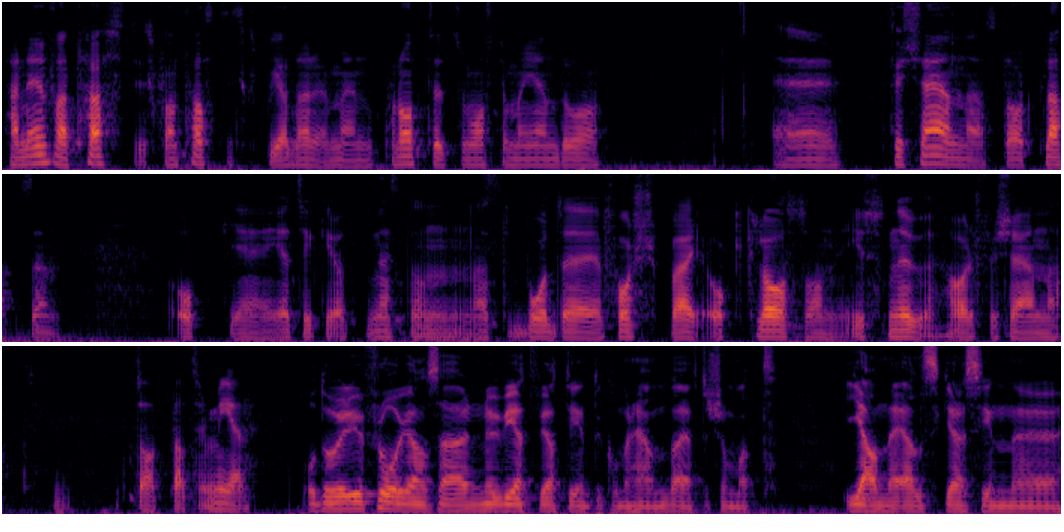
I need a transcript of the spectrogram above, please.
han är en fantastisk, fantastisk spelare men på något sätt så måste man ju ändå eh, förtjäna startplatsen. Och eh, jag tycker att nästan att både Forsberg och Claesson just nu har förtjänat startplatser mer. Och då är det ju frågan så här, nu vet vi att det inte kommer hända eftersom att Janne älskar sin eh,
